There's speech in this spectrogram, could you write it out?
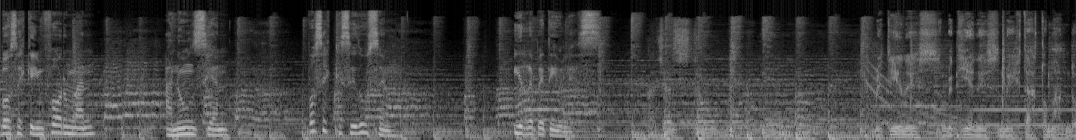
Voces que informan, anuncian, voces que seducen, irrepetibles. Me tienes, me tienes, me estás tomando.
